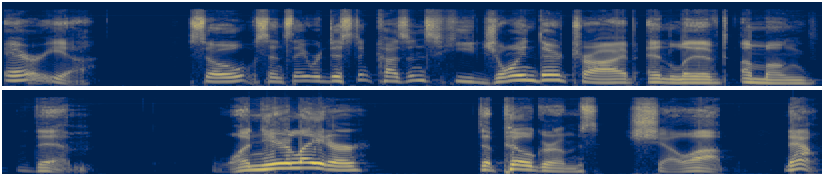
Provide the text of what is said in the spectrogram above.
area. So, since they were distant cousins, he joined their tribe and lived among them. One year later, the pilgrims show up. Now,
